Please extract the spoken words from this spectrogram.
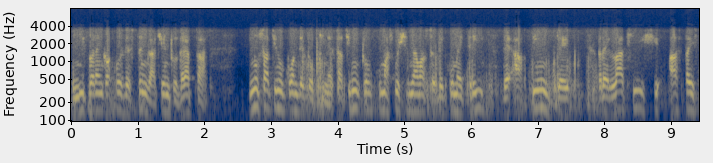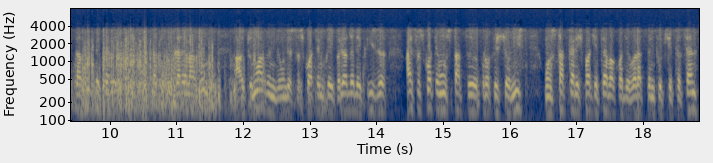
indiferent că a fost de stânga, centru, dreapta, nu s-a ținut cont de doctrine, s-a ținut, cum a spus și dumneavoastră, de cumetrii, de afin, de relații și asta e statul pe care, statul pe care îl avem. Altul nu avem de unde să scoatem că e perioada de criză, hai să scoatem un stat uh, profesionist, un stat care își face treaba cu adevărat pentru cetățean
